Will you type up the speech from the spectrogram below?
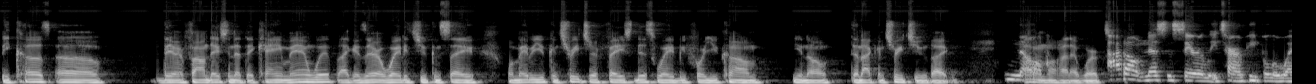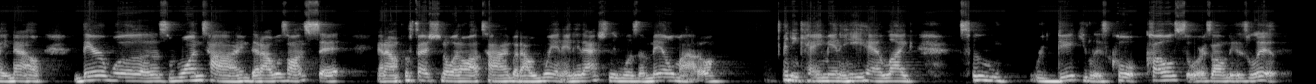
because of their foundation that they came in with? Like, is there a way that you can say, well, maybe you can treat your face this way before you come? You know, then I can treat you like no, I don't know how that works. I don't necessarily turn people away. Now, there was one time that I was on set, and I'm professional at all time, but I went and it actually was a male model, and he came in and he had like two ridiculous cold, cold sores on his lip.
